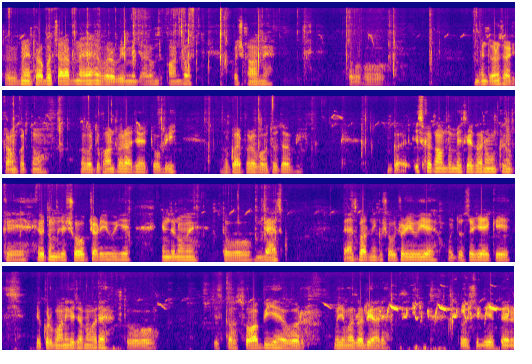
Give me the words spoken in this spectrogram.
تو ابھی میں تھوڑا بہت چارہ بنایا ہے اور ابھی میں جا رہا ہوں دکان پر۔ کچھ کام ہے۔ تو میں دونوں سائڈ کام کرتا ہوں۔ اگر دکان پر آ جائے تو بھی۔ اور گھر پر بہت ہوتا بھی اس کا کام تو میں اس لیے کر رہا ہوں کیونکہ یہ تو مجھے شوق چڑھی ہوئی ہے ان دنوں میں، تو بھینس بھینس پالنے کی شوق چڑھی ہوئی ہے۔ اور دوسرا یہ ہے کہ یہ قربانی کا جانور ہے، تو اس کا سواب بھی ہے اور مجھے مزہ بھی آ رہا ہے۔ تو اسی لیے پھر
